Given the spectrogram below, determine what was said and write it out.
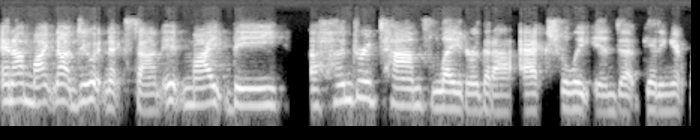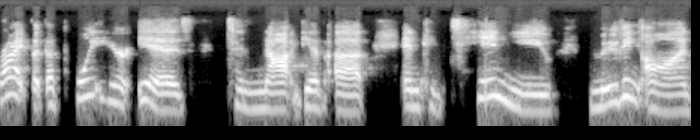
And I might not do it next time. It might be a hundred times later that I actually end up getting it right. But the point here is to not give up and continue moving on,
